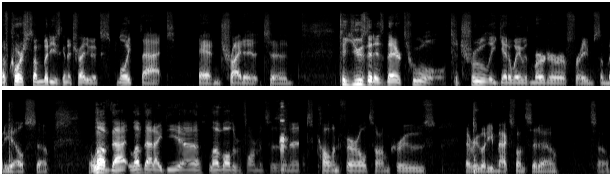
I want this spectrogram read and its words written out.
of course somebody's going to try to exploit that and try to to to use it as their tool to truly get away with murder or frame somebody else. So love that. Love that idea. Love all the performances in it. Colin farrell tom cruise everybody max von sydow. So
